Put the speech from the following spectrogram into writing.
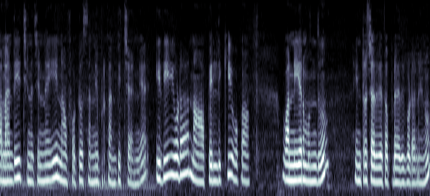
అలాంటి చిన్న చిన్నవి నా ఫొటోస్ అన్నీ ఇప్పుడు కనిపించాయండి. ఇది కూడా నా పెళ్ళికి ఒక వన్ ఇయర్ ముందు ఇంటర్ చదివేటప్పుడు అది కూడా నేను.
